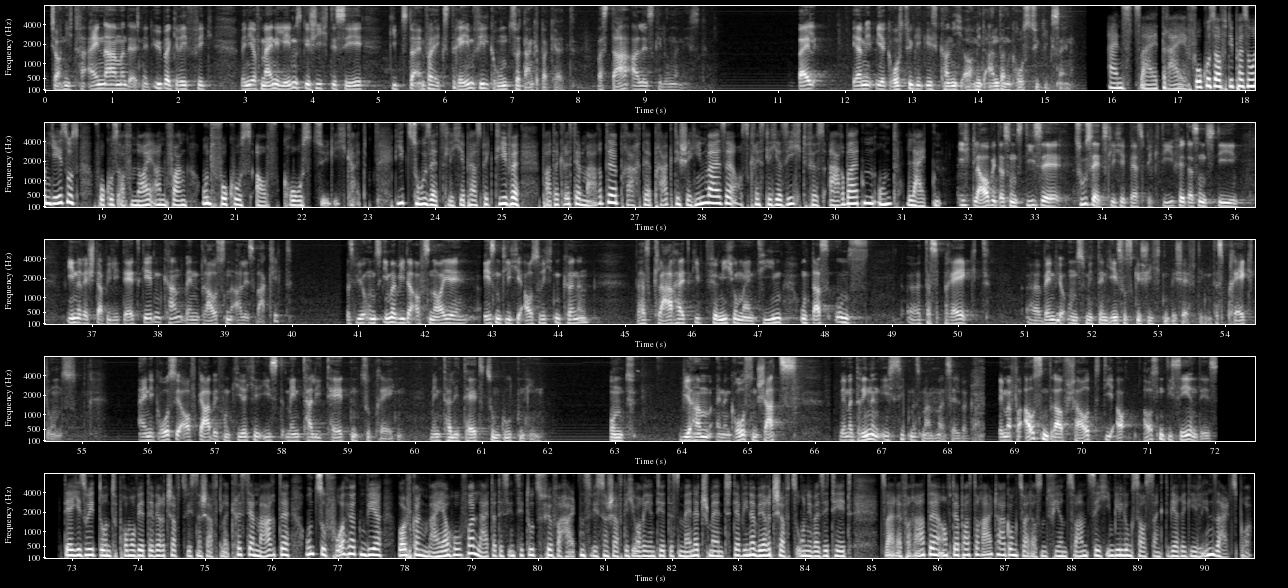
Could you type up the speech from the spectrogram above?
ist auch nicht vereinnahmend, er ist nicht übergriffig. Wenn ich auf meine Lebensgeschichte sehe, gibt es da einfach extrem viel Grund zur Dankbarkeit, was da alles gelungen ist. Weil er mit mir großzügig ist, kann ich auch mit anderen großzügig sein. Eins, zwei, drei. Fokus auf die Person Jesus, Fokus auf Neuanfang und Fokus auf Großzügigkeit. Die zusätzliche Perspektive. Pater Christian Marte brachte praktische Hinweise aus christlicher Sicht fürs Arbeiten und Leiten. Ich glaube, dass uns diese zusätzliche Perspektive, dass uns die innere Stabilität geben kann, wenn draußen alles wackelt, dass wir uns immer wieder aufs neue Wesentliche ausrichten können, dass es Klarheit gibt für mich und mein Team und dass uns äh, das prägt, äh, wenn wir uns mit den Jesus-Geschichten beschäftigen. Das prägt uns. Eine große Aufgabe von Kirche ist, Mentalitäten zu prägen. Mentalität zum Guten hin. Und wir haben einen großen Schatz Wenn man drinnen ist, sieht man es manchmal selber gar nicht. Wenn man von außen drauf schaut, die außen, die sehen das. Der Jesuit und promovierte Wirtschaftswissenschaftler Christian Marte und zuvor hörten wir Wolfgang Meyerhofer, Leiter des Instituts für verhaltenswissenschaftlich orientiertes Management der Wiener Wirtschaftsuniversität. Zwei Referate auf der Pastoraltagung 2024 im Bildungshaus St. Virgil in Salzburg.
